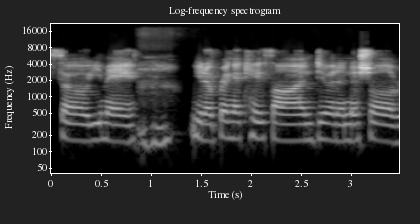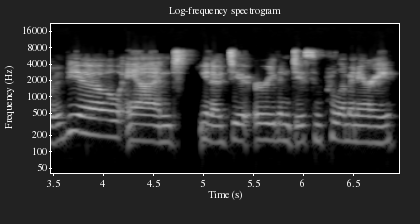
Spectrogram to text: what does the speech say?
So you may, mm-hmm. you know, bring a case on, do an initial review, and you know, do or even do some preliminary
